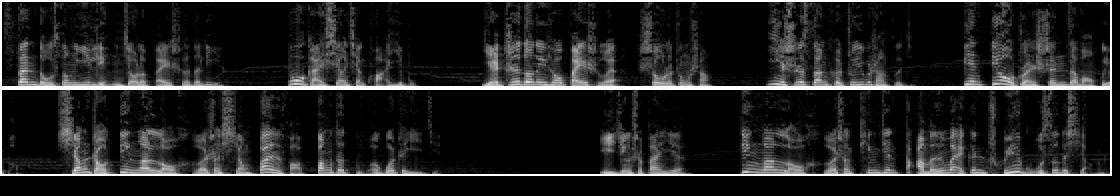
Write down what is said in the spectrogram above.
三斗僧已领教了白蛇的厉害，不敢向前跨一步，也知道那条白蛇呀受了重伤，一时三刻追不上自己，便调转身子往回跑，想找定安老和尚想办法帮他躲过这一劫。已经是半夜了，定安老和尚听见大门外跟锤鼓似的响着，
